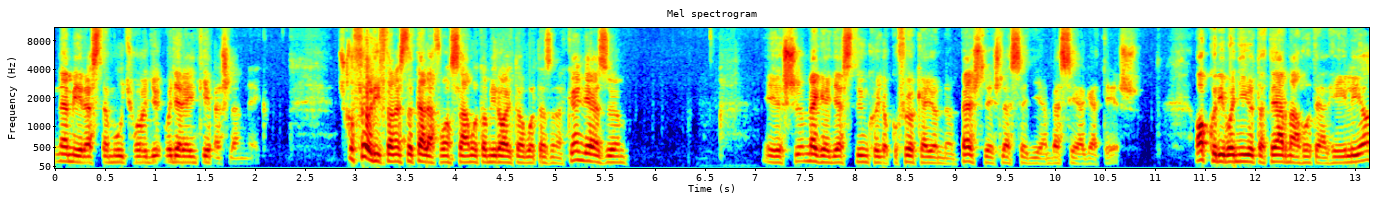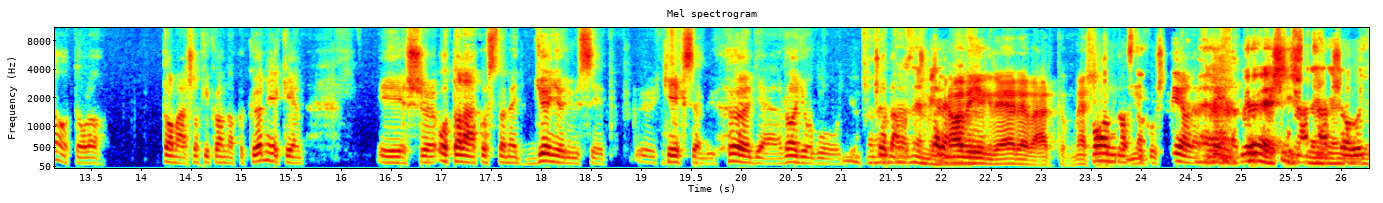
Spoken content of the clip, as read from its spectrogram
nem éreztem úgy, hogy, hogy erre én képes lennék. És akkor fölhívtam ezt a telefonszámot, ami rajta volt ezen a könyvjelzőn, és megegyeztünk, hogy akkor föl kell jönnöm Pestre, és lesz egy ilyen beszélgetés. Akkoriban nyílt a Thermal Hotel Hélia, ott ahol a Tamás lakik annak a környékén, és ott találkoztam egy gyönyörű, szép kékszemű hölgyel, ragyogó, Az csodálatos, nem Na végre, erre vártunk. Mesélj. fantasztikus, tényleg. tényleg Köves is imádtással, hogy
